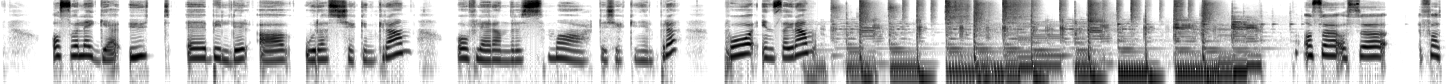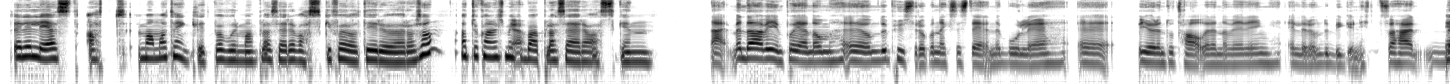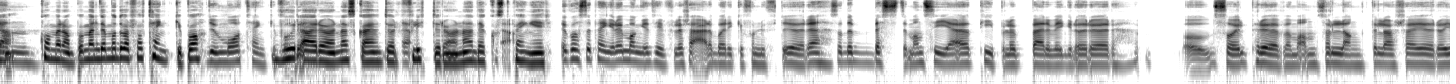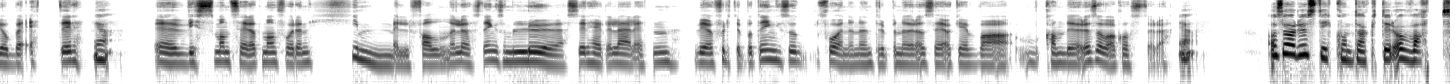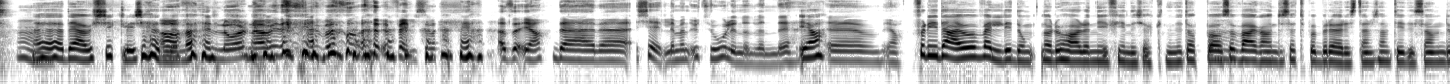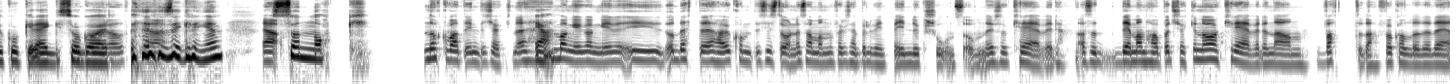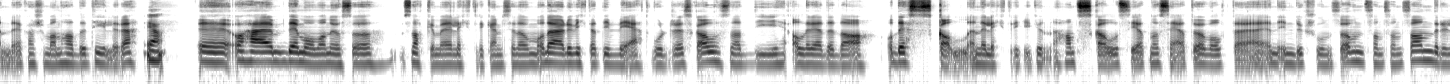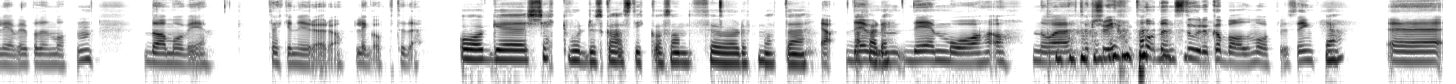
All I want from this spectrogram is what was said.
Og så legger jeg ut eh, bilder av Oras kjøkkenkran og flere andre smarte kjøkkenhjelpere på Instagram. Og så har jeg også fått, eller lest at man må tenke litt på hvor man plasserer vask i forhold til rør og sånn. At du kan liksom ikke ja. bare plassere vasken Nei, men da er vi inne på igjennom eh, om du pusser opp en eksisterende bolig, eh, gjør en totalrenovering, eller om du bygger nytt. Så her den, Ja, kommer an på, men det må du i hvert fall tenke på. Du må tenke på Hvor det. er rørene? Skal jeg eventuelt flytte rørene? Det koster ja. penger. Det koster penger, og i mange tilfeller så er det bare ikke fornuftig å gjøre. Så det beste man sier, er at pipeløp, bærevegger og rør og soil prøver man så langt det lar seg gjøre å jobbe etter. Ja. Eh, hvis man ser at man får en himmelfallende løsning som løser hele leiligheten ved å flytte på ting, så få inn en entreprenør og se ok, hva kan det gjøres, og hva koster det? Ja. Og så har du jo stikkontakter og watt. Mm. Eh, det er jo skikkelig kjedelig. Åh, lord, nå er vi på ja. Altså, ja, det er uh, kjedelig, men utrolig nødvendig. Ja. Uh, ja. Fordi det er jo veldig dumt når du har det nye, fine kjøkkenet ditt oppe, og så mm. hver gang du setter på brødristeren samtidig som du koker egg, så går, går ja. sikringen. Så nok Nok vatt inn til kjøkkenet. Ja. Mange ganger i, Og dette har jo kommet de siste årene, så har man for eksempel begynt med induksjonsovner som krever Altså, det man har på et kjøkken nå, krever en annen watt, da, for å kalle det det enn det kanskje man hadde tidligere. Ja. Eh, og her, det må man jo også snakke med elektrikeren sin om, og da er det viktig at de vet hvor dere skal, sånn at de allerede da Og det skal en elektriker kunne. Han skal si at nå ser jeg at du har valgt en induksjonsovn, sånn, sånn, sånn, dere lever på den måten. Da må vi trekke nye rør og legge opp til det. Og eh, sjekk hvor du skal ha stikk og sånn, før du på en måte ja, det, er ferdig. Det må Å, nå toucher vi på den store kabalen med oppussing. Ja. Eh,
